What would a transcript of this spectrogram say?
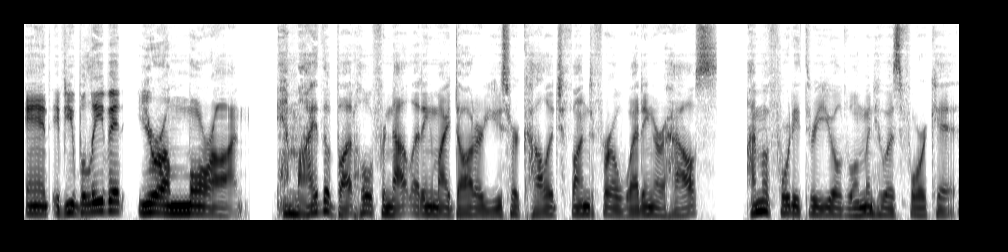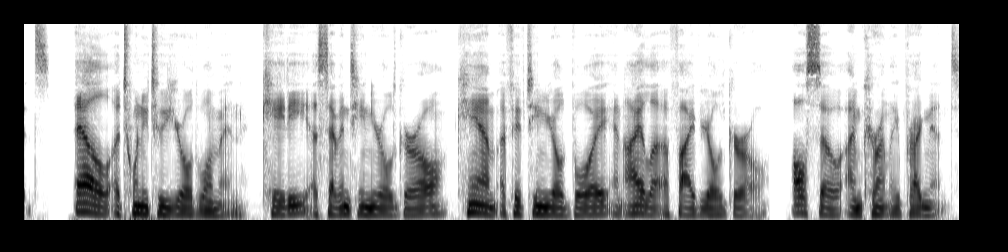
And if you believe it, you're a moron. Am I the butthole for not letting my daughter use her college fund for a wedding or house? I'm a 43 year old woman who has four kids. Elle, a 22 year old woman, Katie, a 17 year old girl, Cam, a 15 year old boy, and Isla, a 5 year old girl. Also, I'm currently pregnant.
